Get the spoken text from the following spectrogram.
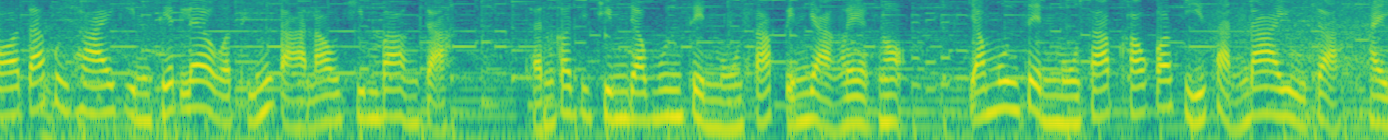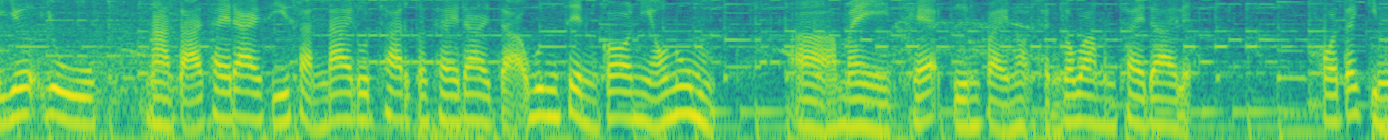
พอตาผู้ชายกินเสร็จแล้วก็ถึงตาเราชิมบ้างจ้ะ ฉันก็จะชิมยำวุ้นเส้นหมูสับเป็นอย่างแรกเนาะยำวุ้นเส้นหมูสับเขาก็สีสันได้อยู่จ้ะให้เยอะอยู่ หน้าตาใช้ได้สีสันได้รสชาติก็ใช้ได้จ้ะวุ้นเส้นก็เหนียวนุ่มอ่าไม่แฉะเกินไปเนาะฉันก็ว่ามันใช้ได้แหละพอจะกิน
